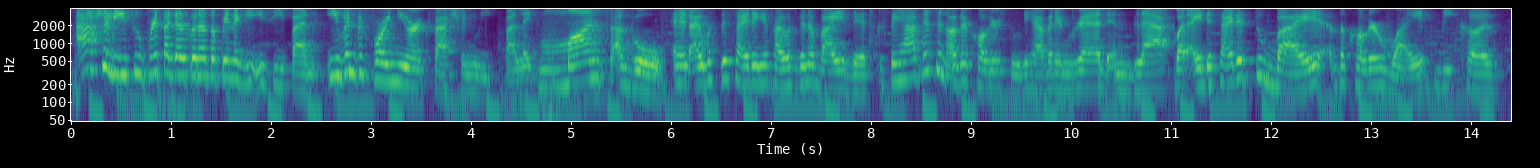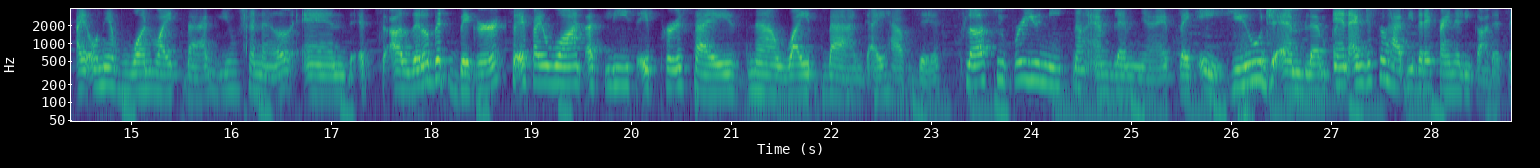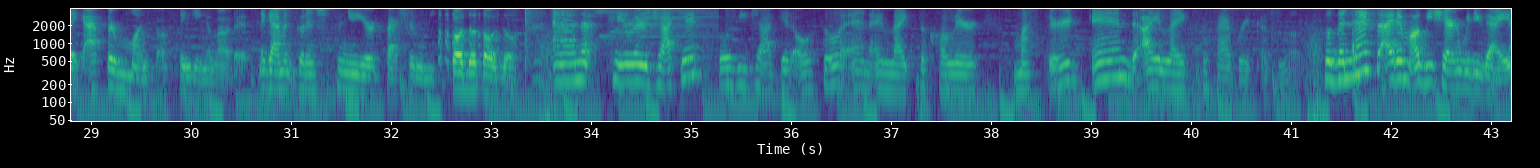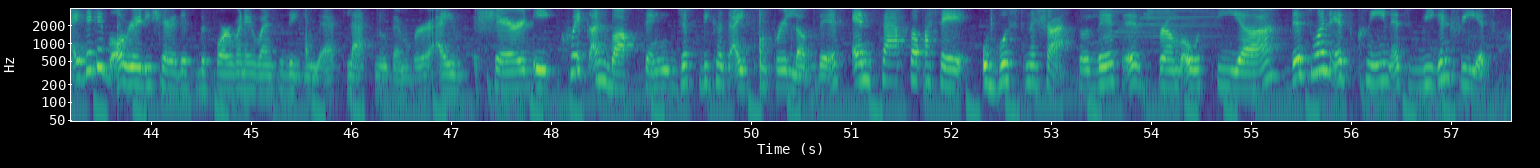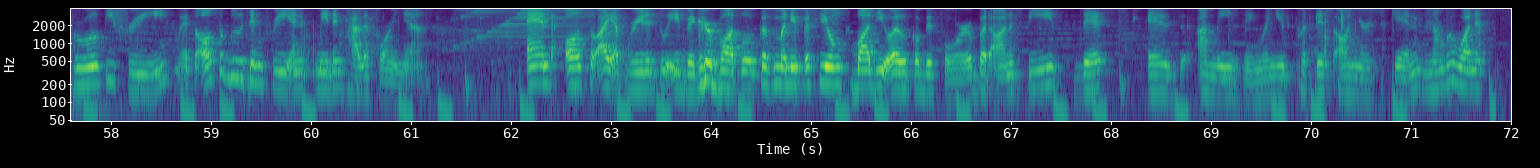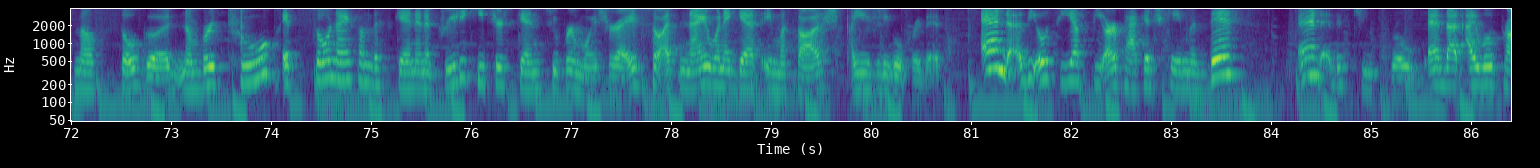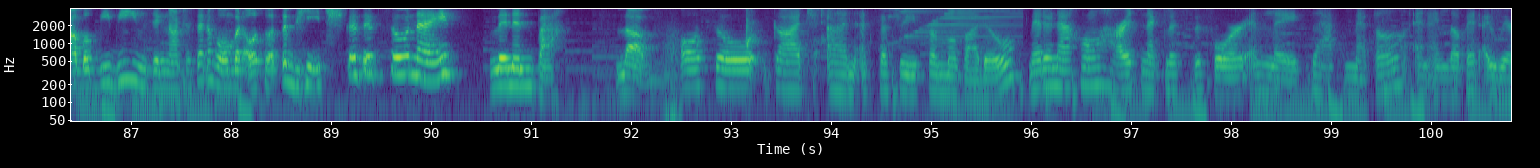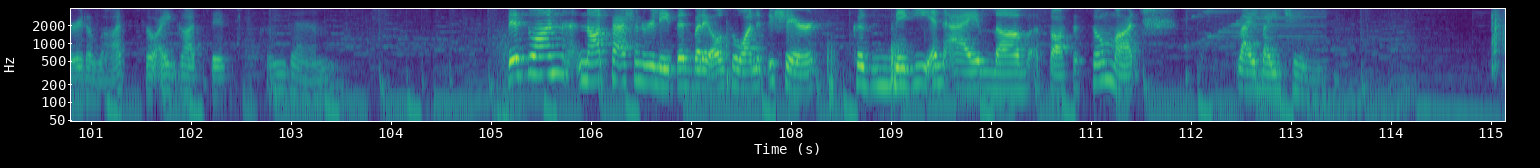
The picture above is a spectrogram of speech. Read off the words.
Actually, super tagal ko na to pinag-iisipan. Even before New York Fashion Week pa. Like, months ago. And I was deciding if I was gonna buy this. Because they have this in other colors too. They have it in red and black. But I decided to buy the color white because I only have one white bag, yung Chanel. And it's a little bit bigger. So if I want at least a purse size na white bag, I have this. Plus, super unique ng emblem niya. It's like a huge emblem. And I'm just so happy that I finally got it. Like, after months of thinking thinking about it. Nagamit ko rin siya sa New York Fashion Week. Todo-todo. And Taylor jacket. Cozy jacket also. And I like the color mustard and I like the fabric as well. So the next item I'll be sharing with you guys, I think I've already shared this before when I went to the US last November. I've shared a quick unboxing just because I super love this. And sakto kasi ubos na siya. So this is from Osea. This one is clean, it's vegan free, it's cruelty free. It's also gluten free and it's made in California. And also, I upgraded to a bigger bottle because manipis yung body oil ko before. But honestly, this is amazing when you put this on your skin. Number one, it smells so good. Number two, it's so nice on the skin and it really keeps your skin super moisturized. So at night when I get a massage, I usually go for this. And the Osea PR package came with this and this cute robe. And that I will probably be using not just at home but also at the beach because it's so nice. Linen pa. Love. Also got an accessory from Movado. Meron akong heart necklace before and like black metal and I love it. I wear it a lot. So I got this from them. This one, not fashion related, but I also wanted to share because Miggy and I love sauces so much. Fly by Jing.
